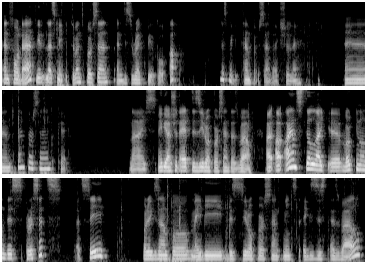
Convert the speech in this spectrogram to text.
And for that we, let's make it 20 percent and this red will go up. Let's make it 10 percent actually. And 10 percent okay. Nice. Maybe i should add the zero percent as well. I, I, I am still like uh, working on these presets. Let's see for example, maybe this 0% needs to exist as well.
